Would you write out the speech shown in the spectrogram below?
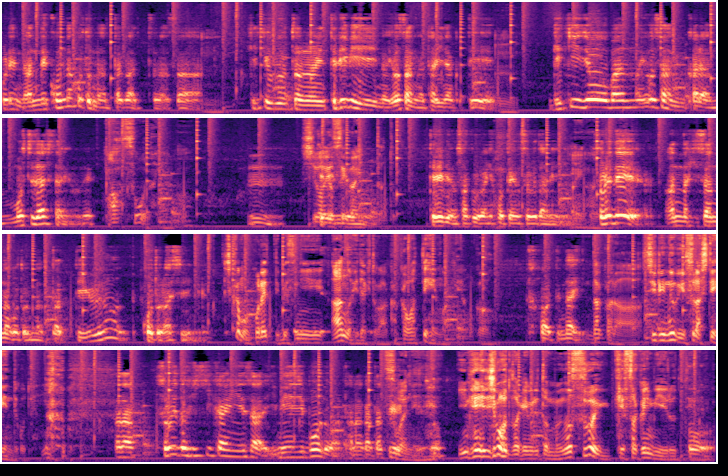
これなんでこんなことになったかって言ったらさう結局そのテレビの予算が足りなくて劇場版の予算から持ち出したんよね。あそうなんや。なうん。しわ寄せがいったと。テレビの作画に補填するために、はいはい。それであんな悲惨なことになったっていうのことらしいね。しかもこれって別に庵野秀明とか関わってへんわけやんか。関わってない。だから尻拭いすらしてへんってことやなただそれと引き換えにさイメージボードは田中達之でしょ？イメージボードだけ見るとものすごい傑作に見えるっていそう。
